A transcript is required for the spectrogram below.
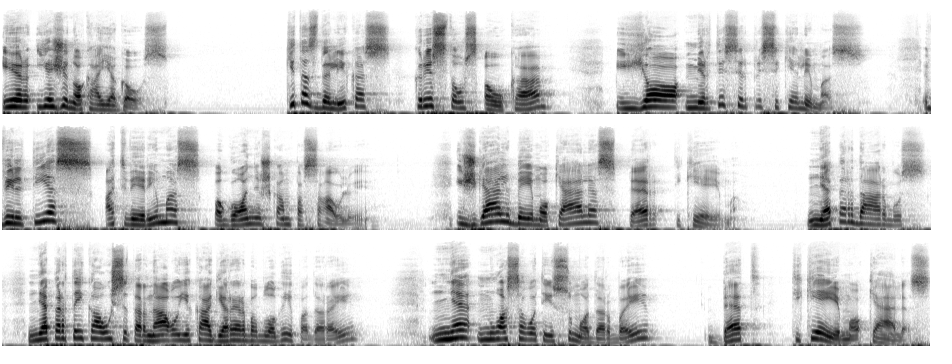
ir jie žino, ką jie gaus. Kitas dalykas - Kristaus auka, jo mirtis ir prisikėlimas, vilties atvėrimas pagoniškam pasauliui, išgelbėjimo kelias per tikėjimą. Ne per darbus, ne per tai, ką užsitarnauji, ką gerai arba blogai padarai, ne nuo savo teisumo darbai, bet tikėjimo kelias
